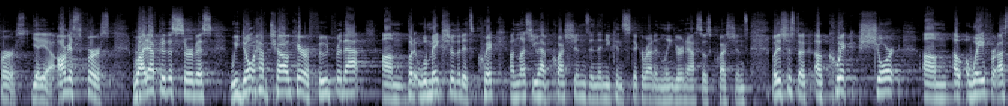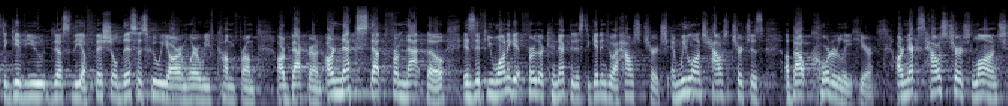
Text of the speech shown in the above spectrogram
1st. Yeah, yeah, August 1st. Right after the service. We don't have childcare or food for that, um, but we'll make sure that it's quick unless you have questions, and then you can stick around and linger and ask those questions. But it's just a, a quick, short um, a, a way for us to give you just the official this is who we are and where we've come from, our background. Our next step from that, though, is if you want to get further connected, is to get into a house church. And we launch house churches about quarterly here. Our next house church launch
